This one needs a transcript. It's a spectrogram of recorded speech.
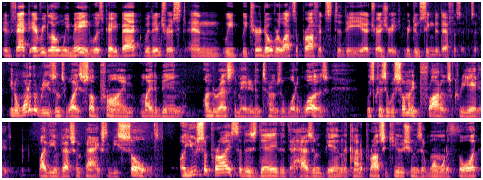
In fact, every loan we made was paid back with interest, and we, we turned over lots of profits to the uh, Treasury, reducing the deficit. You know, one of the reasons why subprime might have been underestimated in terms of what it was was because there was so many products created by the investment banks to be sold. Are you surprised to this day that there hasn't been the kind of prosecutions that one would have thought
